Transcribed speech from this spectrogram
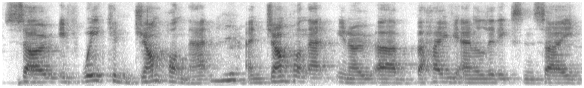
So if we can jump on that mm-hmm. and jump on that, you know, uh, behavior analytics and say,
